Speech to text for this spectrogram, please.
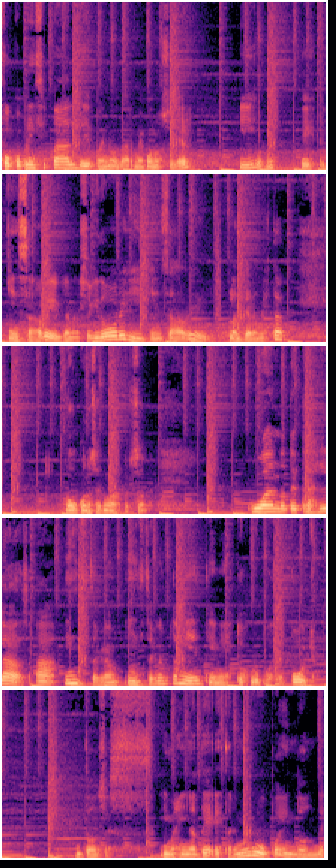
foco principal de, bueno, darme a conocer y, bueno, este, quién sabe, ganar seguidores y quién sabe, plantear amistad o conocer nuevas personas. Cuando te trasladas a Instagram, Instagram también tiene estos grupos de apoyo. Entonces, imagínate estar en un grupo en donde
